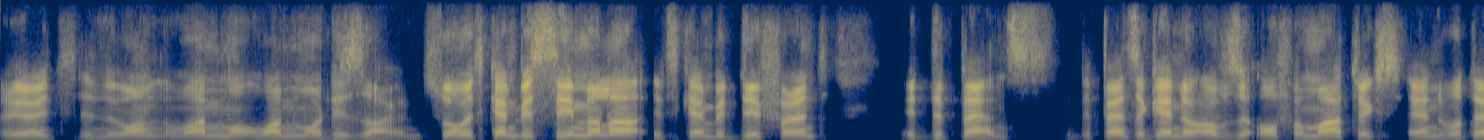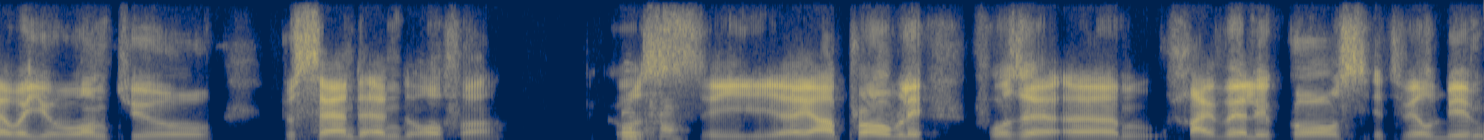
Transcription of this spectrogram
Right? One, one more, one more design. So it can be similar, it can be different. It depends. It depends again of the offer matrix and whatever you want to to send and offer because okay. the, yeah, probably for the um, high value course, it will be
